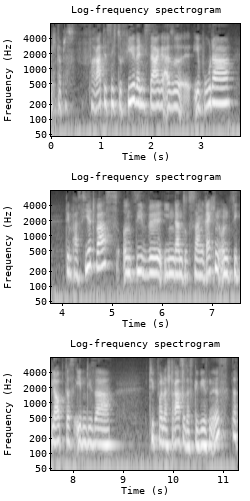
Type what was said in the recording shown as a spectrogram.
ich glaube, das verrate jetzt nicht zu viel, wenn ich sage, also ihr Bruder, dem passiert was und sie will ihn dann sozusagen rächen und sie glaubt, dass eben dieser Typ von der Straße das gewesen ist. Das,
